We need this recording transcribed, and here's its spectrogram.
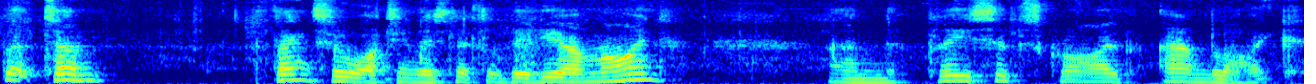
But um, thanks for watching this little video of mine, and please subscribe and like.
